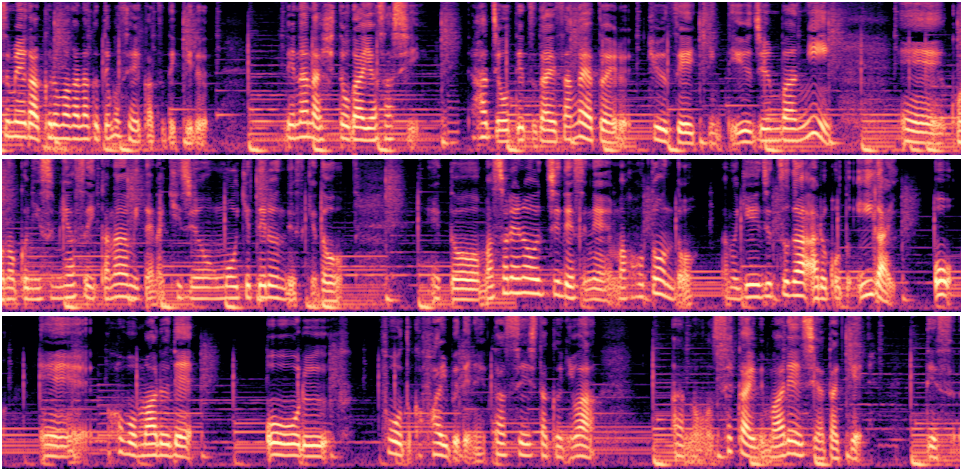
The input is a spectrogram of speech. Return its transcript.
つ目が車がなくても生活できる。で七人が優しい八お手伝いさんが雇える九税金っていう順番に、えーこの国住みやすいかなみたいな基準を設けてるんですけどえっと、まあ、それのうちですね、まあ、ほとんど、あの、芸術があること以外を、えーほぼまるで、オール4とか5でね、達成した国は、あの、世界でマレーシアだけです。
